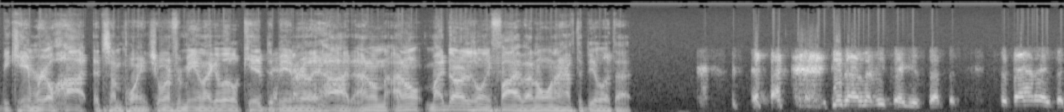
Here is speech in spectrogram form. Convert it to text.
became real hot at some point. She went from being like a little kid to being really hot. I don't I don't. My daughter's only five. I don't want to have to deal with that. you know, let me tell you something. Savannah is a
